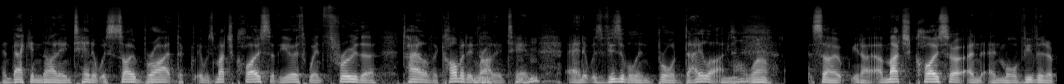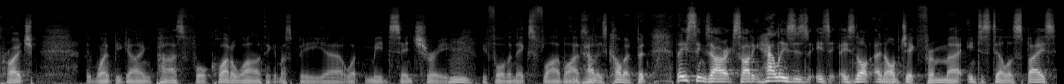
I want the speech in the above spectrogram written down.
and back in 1910 it was so bright that it was much closer. The Earth went through the tail of the comet in 1910, and it was visible in broad daylight. Oh wow. So, you know, a much closer and, and more vivid approach. It won't be going past for quite a while. I think it must be, uh, what, mid century before the next flyby of Halley's Comet. But these things are exciting. Halley's is, is, is not an object from uh, interstellar space,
